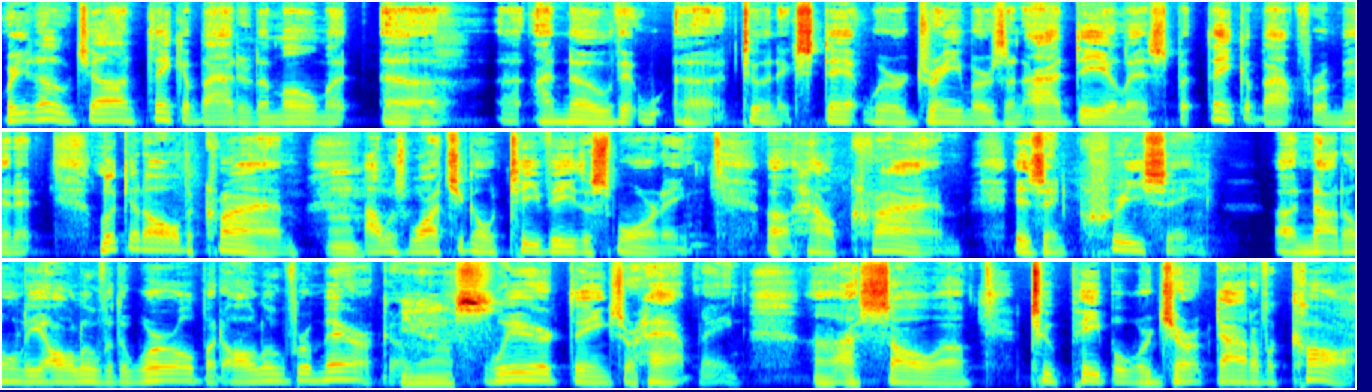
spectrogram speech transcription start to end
Well, you know, John, think about it a moment. Uh, uh, I know that uh, to an extent we're dreamers and idealists, but think about for a minute. Look at all the crime. I was watching on TV this morning uh, how crime is increasing, uh, not only all over the world, but all over America. Yes, weird things are happening. Uh, I saw uh, two people were jerked out of a car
